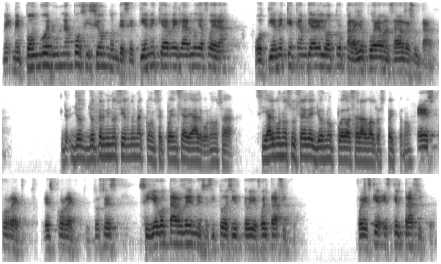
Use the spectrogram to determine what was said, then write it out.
Me, me, pongo en una posición donde se tiene que arreglar lo de afuera o tiene que cambiar el otro para yo poder avanzar al resultado yo, yo, termino siendo una consecuencia de algo, ¿no? O sea, si algo no sucede, yo no puedo hacer algo al respecto, ¿no? Es correcto, es correcto. Entonces, si llego tarde, necesito decirte, oye, fue el tráfico. Fue, es que, es que el tráfico.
